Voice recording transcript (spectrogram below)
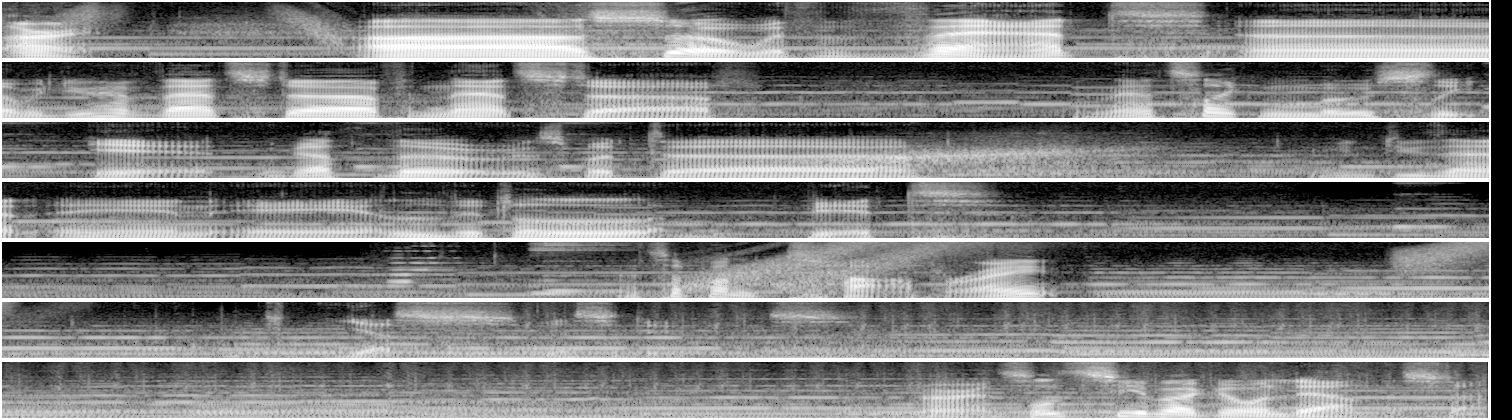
All right. Uh, so with that, uh, we do have that stuff and that stuff, and that's like mostly it. We got those, but uh, we can do that in a little bit. That's up on top, right? Yes, yes it is. Alright, so let's see about going down this time.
